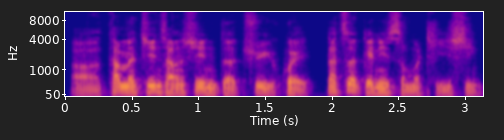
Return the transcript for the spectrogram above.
啊，他们经常性的聚会，那这给你什么提醒？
